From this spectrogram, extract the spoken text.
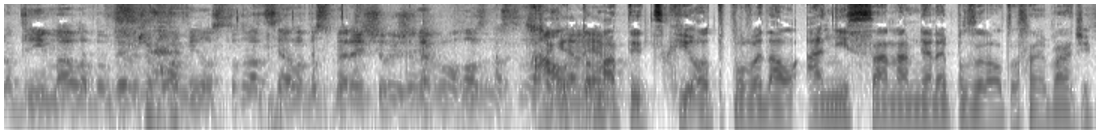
no vnímal, lebo viem, že bola minus 120, lebo sme rešili, že nebol host na 120. ja viem. Automaticky odpovedal, ani sa na mňa nepozeral, to sa mi páči.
